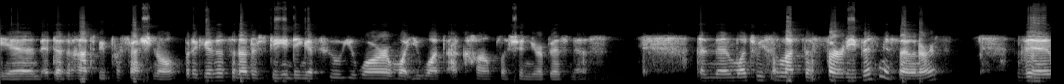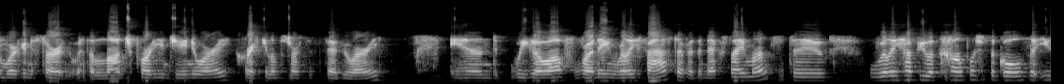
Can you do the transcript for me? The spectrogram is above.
And it doesn't have to be professional, but it gives us an understanding of who you are and what you want to accomplish in your business. And then once we select the 30 business owners, then we're going to start with a launch party in January. Curriculum starts in February. And we go off running really fast over the next nine months to really help you accomplish the goals that you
